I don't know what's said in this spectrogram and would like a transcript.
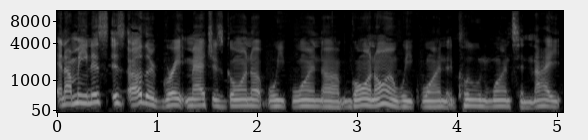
and I mean, it's, it's other great matches going up week one, um, going on week one, including one tonight.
